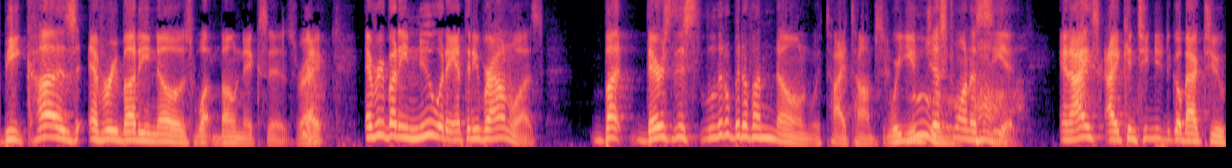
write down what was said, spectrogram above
because everybody knows what Bo Nix is, right? Everybody knew what Anthony Brown was. But there's this little bit of unknown with Ty Thompson where you just want to see ah. it. And I I continue to go back to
